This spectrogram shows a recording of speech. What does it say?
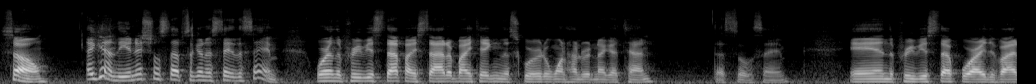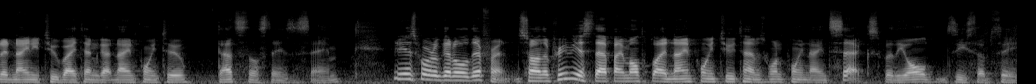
So again, the initial steps are going to stay the same. Where in the previous step, I started by taking the square root of 100 and I got 10. That's still the same. And the previous step where I divided 92 by 10 got 9.2. That still stays the same. Where it'll get a little different. So on the previous step, I multiplied 9.2 times 1.96 for the old z sub c.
